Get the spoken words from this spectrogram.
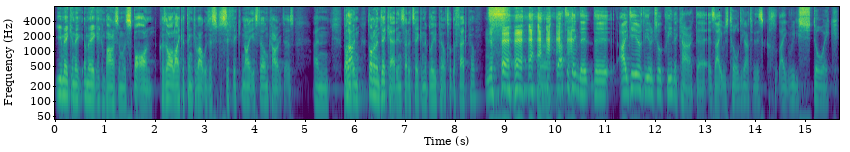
you making the Omega comparison was spot on because all I could think about was the specific 90s film characters. And But that- Donovan, Donovan Dickhead, instead of taking the blue pill, took the Fed pill. But that's the thing. The the idea of the original cleaner character is that he was told you have to be this cl- like really stoic,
